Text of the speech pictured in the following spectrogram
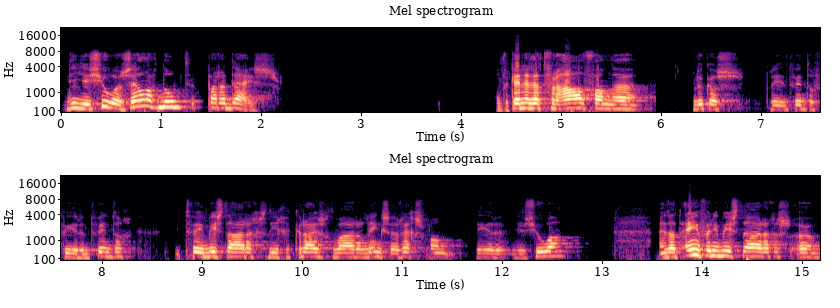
die Yeshua zelf noemt het paradijs. Want we kennen dat verhaal van uh, Lucas 23, 24. Die twee misdadigers die gekruisigd waren, links en rechts van de Heer Yeshua. En dat een van die misdadigers uh,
